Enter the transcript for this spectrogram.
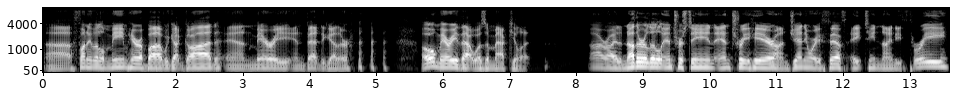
Uh, funny little meme here above. We got God and Mary in bed together. oh, Mary, that was immaculate. All right, another little interesting entry here on January 5th, 1893.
